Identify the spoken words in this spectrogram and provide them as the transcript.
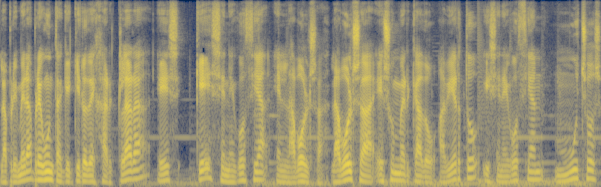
La primera pregunta que quiero dejar clara es qué se negocia en la bolsa. La bolsa es un mercado abierto y se negocian muchos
